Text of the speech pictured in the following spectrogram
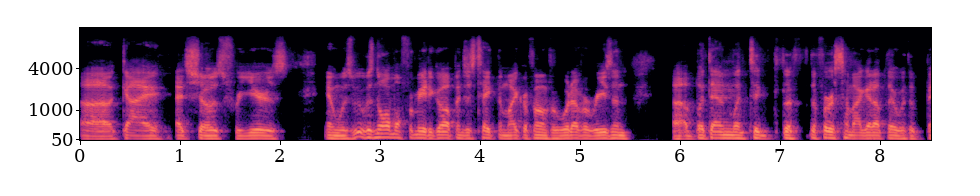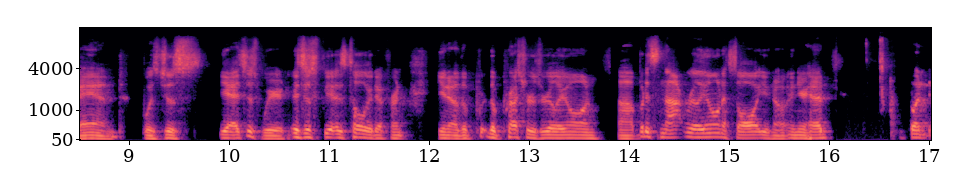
uh, guy at shows for years, and was it was normal for me to go up and just take the microphone for whatever reason. Uh, but then when to the the first time I got up there with a band was just yeah, it's just weird. It's just it's totally different. You know, the the pressure is really on, uh, but it's not really on. It's all you know in your head. But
